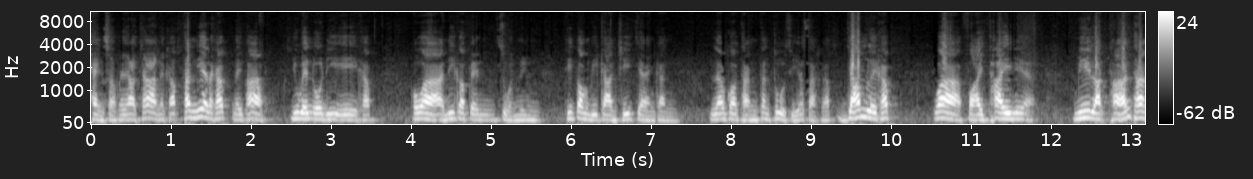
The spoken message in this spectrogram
แห่งสหประชาชาตินะครับ ท่านนี้นะครับในภาพ UNODA ครับ เพราะว่าอันนี้ก็เป็นส่วนหนึ่งที่ต้องมีการชี้แจงกัน แล้วก็ทางท่านทูตศรีศักดิ์ครับ ย้ำเลยครับว่าฝ่ายไทยเนี่ยมีหลักฐานทาง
